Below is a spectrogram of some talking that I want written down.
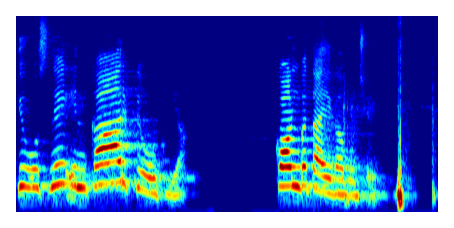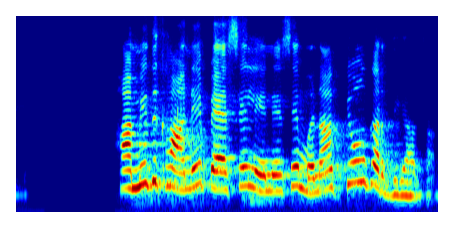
कि उसने इनकार क्यों किया? कौन बताएगा मुझे? हामिद खान ने पैसे लेने से मना क्यों कर दिया था?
